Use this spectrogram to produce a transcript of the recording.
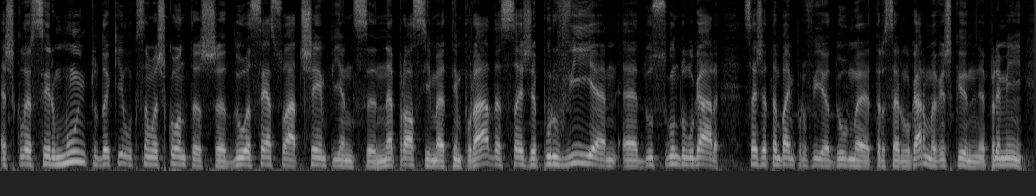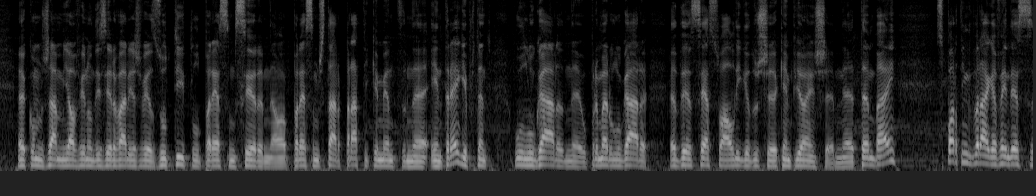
a esclarecer muito daquilo que são as contas do acesso à Champions na próxima temporada, seja por via eh, do segundo lugar seja também por via uma terceiro lugar, uma vez que, para mim, como já me ouviram dizer várias vezes, o título parece-me ser, parece-me estar praticamente na entrega e, portanto, o lugar, o primeiro lugar de acesso à Liga dos Campeões eh, também. Sporting de Braga vem desse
